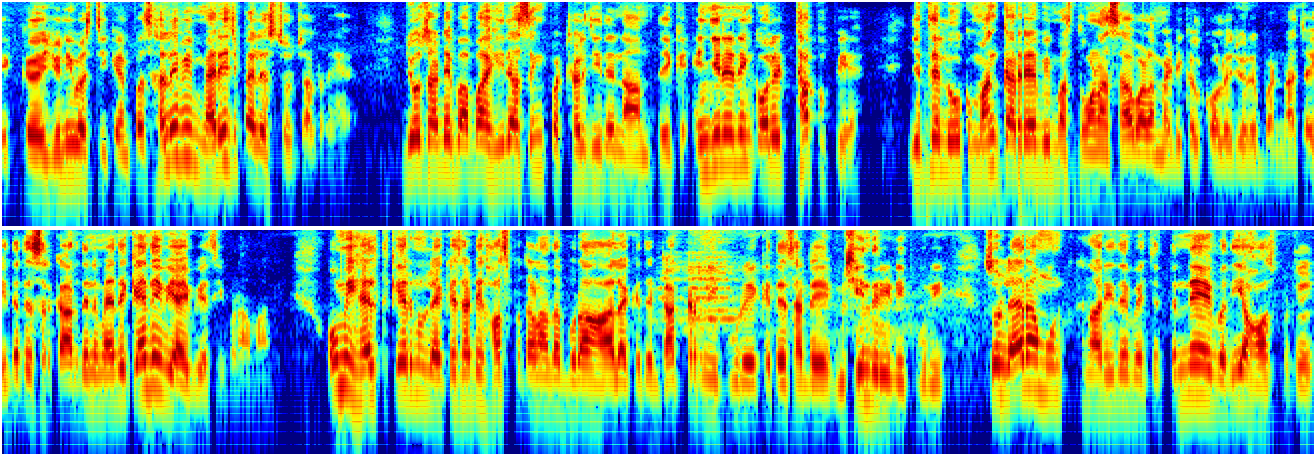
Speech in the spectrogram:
ਇੱਕ ਯੂਨੀਵਰਸਿਟੀ ਕੈਂਪਸ ਹਲੇ ਵੀ ਮੈਰਿਜ ਪੈਲੇਸ ਤੋਂ ਚੱਲ ਰਿਹਾ ਹੈ, ਜੋ ਸਾਡੇ ਬਾਬਾ ਹੀਰਾ ਸਿੰਘ ਪੱਠਲ ਜੀ ਦੇ ਨਾਮ ਤੇ ਇੱਕ ਇੰਜੀਨੀਅਰਿੰਗ ਕਾਲਜ ਠੱਪ ਪਿਆ ਜਿੱਥੇ ਲੋਕ ਮੰਗ ਕਰ ਰਹੇ ਆ ਵੀ ਮਸਤਵਾਣਾ ਸਾਹਿਬ ਵਾਲਾ ਮੈਡੀਕਲ ਕਾਲਜ ਉਰੇ ਬਣਨਾ ਚਾਹੀਦਾ ਤੇ ਸਰਕਾਰ ਦੇ ਨੁਮਾਇੰਦੇ ਕਹਿੰਦੇ ਵੀ ਆਏ ਵੀ ਅਸੀਂ ਬਣਾਵਾਂਗੇ। ਉਵੇਂ ਹੈਲਥ ਕੇਅਰ ਨੂੰ ਲੈ ਕੇ ਸਾਡੇ ਹਸਪਤਾਲਾਂ ਦਾ ਬੁਰਾ ਹਾਲ ਹੈ, ਕਿਤੇ ਡਾਕਟਰ ਨਹੀਂ ਪੂਰੇ, ਕਿਤੇ ਸਾਡੇ ਮਸ਼ੀਨਰੀ ਨਹੀਂ ਪੂਰੀ। ਸੋ ਲਹਿਰਾ ਮੂਨ ਦੇ ਵਿੱਚ ਤਿੰਨੇ ਵਧੀਆ ਹਸਪੀਟਲ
